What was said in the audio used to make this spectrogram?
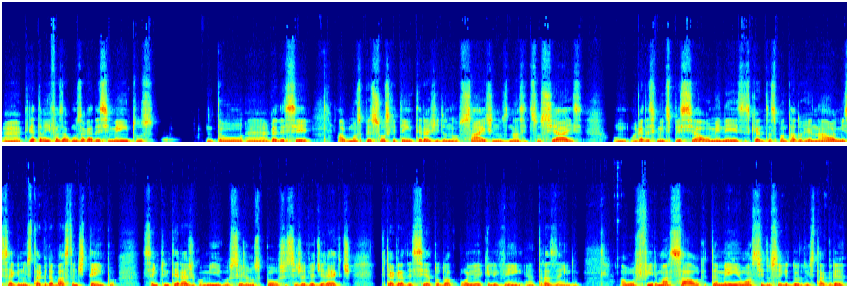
Uh, queria também fazer alguns agradecimentos. Então, uh, agradecer algumas pessoas que têm interagido no site, nos, nas redes sociais. Um agradecimento especial ao Menezes, que é transplantado renal e me segue no Instagram há bastante tempo, sempre interage comigo, seja nos posts, seja via direct. Queria agradecer a todo o apoio aí que ele vem é, trazendo. Ao Ofir Marçal, que também é um assíduo seguidor do Instagram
